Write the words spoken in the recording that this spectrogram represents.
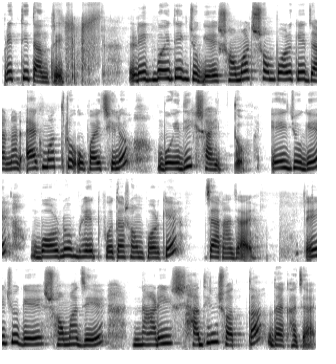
পিতৃতান্ত্রিক। ঋগ্বৈদিক যুগে সমাজ সম্পর্কে জানার একমাত্র উপায় ছিল বৈদিক সাহিত্য। এই যুগে বর্ণভেদ প্রথা সম্পর্কে জানা যায়। এই যুগে সমাজে নারীর স্বাধীন সত্তা দেখা যায়।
